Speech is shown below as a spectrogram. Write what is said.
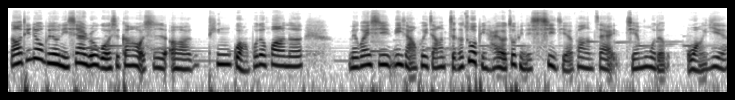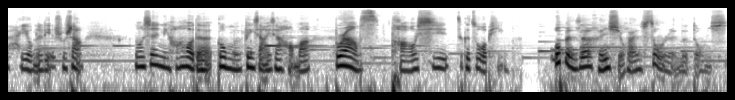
然后，听众朋友，你现在如果是刚好是呃听广播的话呢，没关系，丽霞会将整个作品还有作品的细节放在节目的网页还有我们的脸书上。龙生，你好好的跟我们分享一下好吗？Browns 陶溪这个作品，我本身很喜欢宋人的东西，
